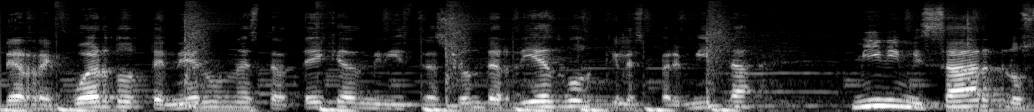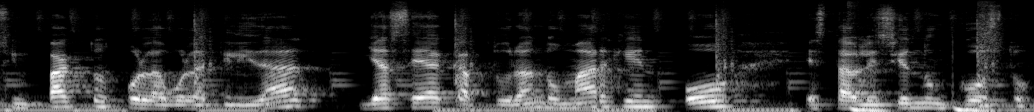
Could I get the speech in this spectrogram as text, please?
de recuerdo, tener una estrategia de administración de riesgos que les permita minimizar los impactos por la volatilidad, ya sea capturando margen o estableciendo un costo.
